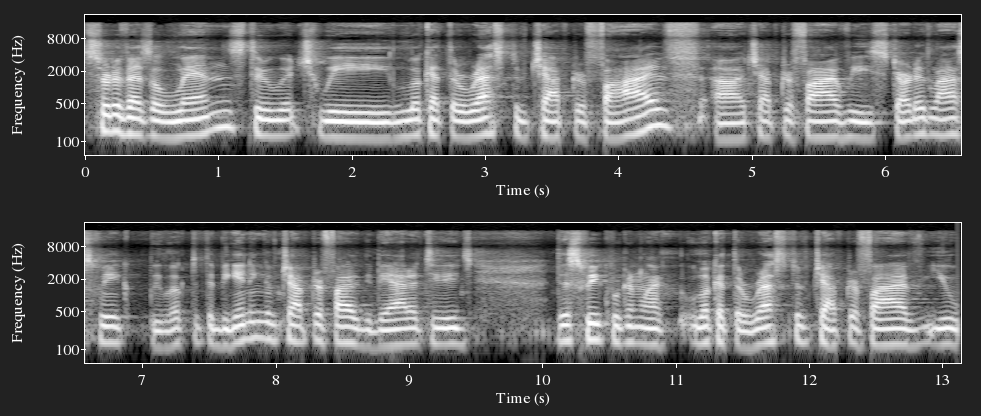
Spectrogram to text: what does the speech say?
sort of as a lens through which we look at the rest of chapter 5. Uh, chapter 5, we started last week. We looked at the beginning of chapter 5, the Beatitudes. This week, we're going to look at the rest of chapter 5. You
